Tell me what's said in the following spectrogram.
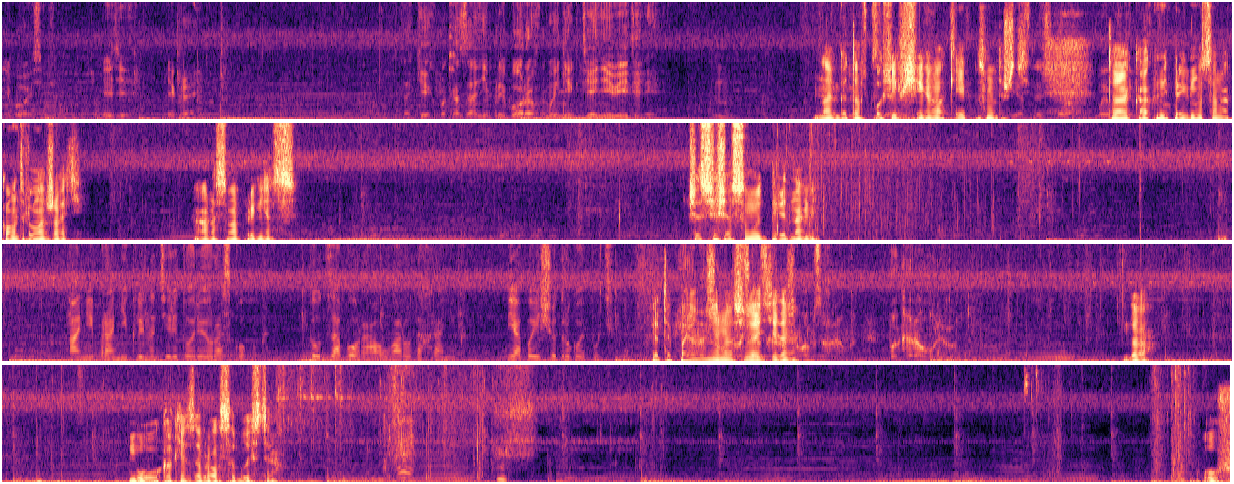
Не бойся. Иди, играй. Таких показаний приборов мы нигде не видели. Да, готов получить в щи. Окей, что, мы Так, как мне пригнуться на Ctrl нажать? А, она сама пригнется. Сейчас, сейчас, сейчас он будет перед нами. Они проникли на территорию раскопок. Тут забор, а у ворот охранник. Я поищу другой путь. Я так понял, мне надо сюда идти, да? По караулю. Да. У, как я забрался быстро. Уф.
